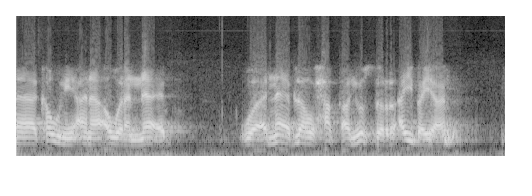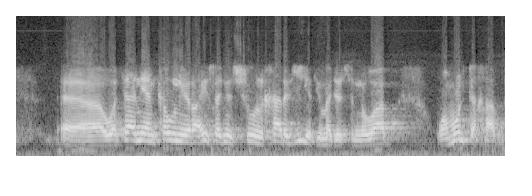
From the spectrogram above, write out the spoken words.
آه، كوني أنا اولا نائب والنائب له حق أن يصدر أي بيان آه، وثانيا كوني رئيس لجنه الشؤون الخارجية في مجلس النواب ومنتخب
